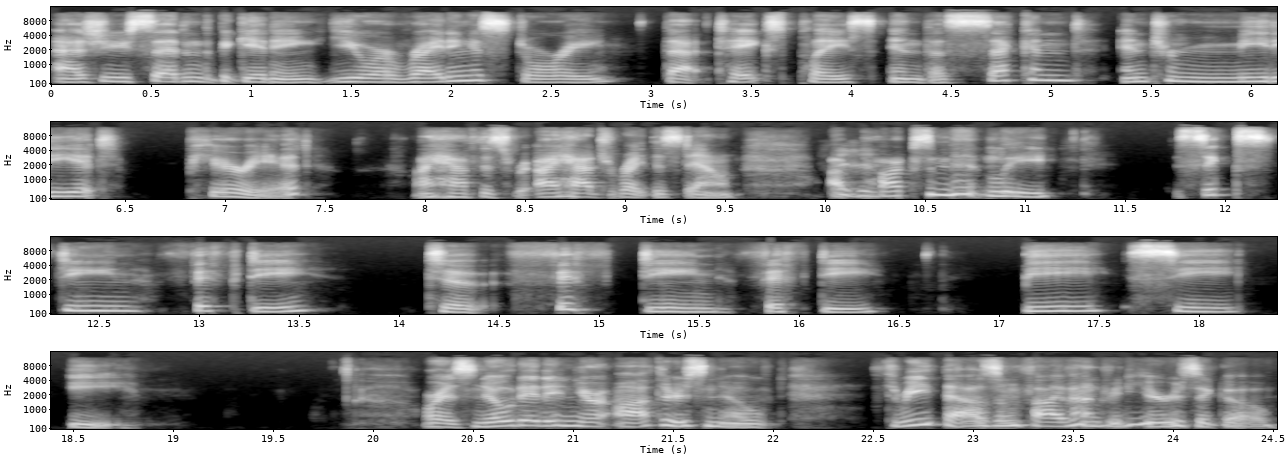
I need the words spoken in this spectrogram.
As you said in the beginning, you are writing a story that takes place in the second intermediate period. I have this. I had to write this down. Approximately 1650 to 1550 BCE. Or as noted in your author's note, 3,500 years ago.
